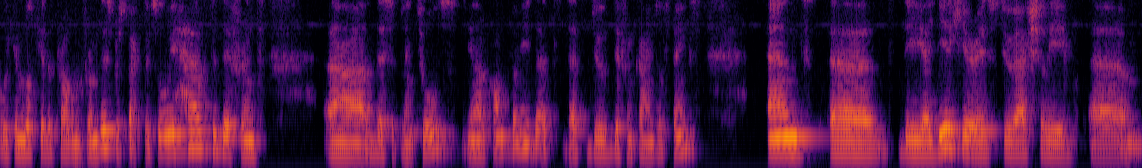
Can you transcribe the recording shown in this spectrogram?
we can look at the problem from this perspective. So we have the different uh, discipline tools in our company that that do different kinds of things, and uh, the idea here is to actually um,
